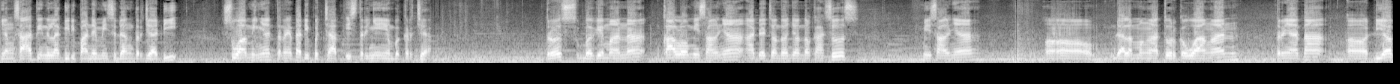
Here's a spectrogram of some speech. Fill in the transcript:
yang saat ini lagi di pandemi sedang terjadi, suaminya ternyata dipecat, istrinya yang bekerja. Terus bagaimana kalau misalnya ada contoh-contoh kasus misalnya uh, dalam mengatur keuangan ternyata uh, dia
